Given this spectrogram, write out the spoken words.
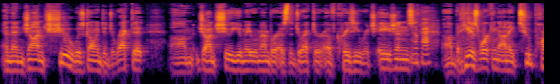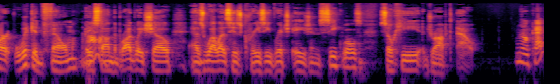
and then Jon Chu was going to direct it. Um, Jon Chu, you may remember as the director of Crazy Rich Asians. Okay. Uh, but he is working on a two part Wicked film based Oh. on the Broadway show, as well as his Crazy Rich Asian sequels. So he dropped out. Okay.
